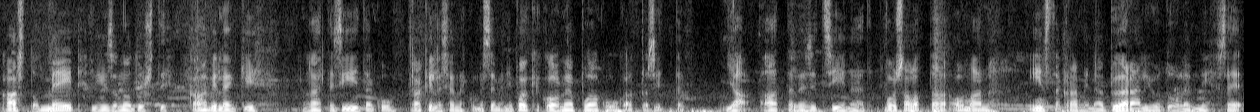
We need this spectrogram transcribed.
Custom made niin sanotusti. Kahvilenkki lähti siitä, kun Akillesjänne, kun se meni poikki kolme ja puoli kuukautta sitten. Ja ajattelin sitten siinä, että voisi aloittaa oman Instagramin ja pyöräilyjutuille, niin se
